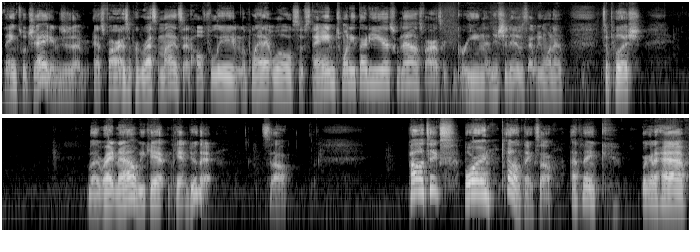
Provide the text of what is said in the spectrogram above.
things will change um, as far as a progressive mindset. Hopefully, the planet will sustain 20, 30 years from now as far as like the green initiatives that we want to to push. But right now, we can't can't do that. So, politics boring? I don't think so. I think we're gonna have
